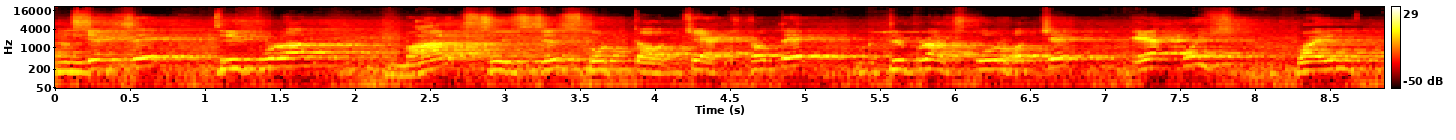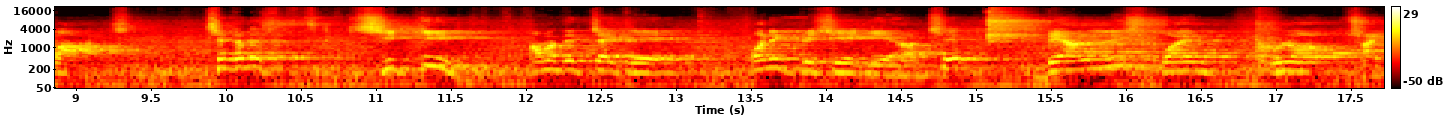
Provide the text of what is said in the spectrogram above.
ইন্ডেক্সে ত্রিপুরার মার্ক সুইসের স্কোরটা হচ্ছে একশোতে, ত্রিপুরার স্কোর হচ্ছে একুশ পয়েন্ট পাঁচ। সেখানে সিকিম আমাদের চাইতে অনেক বেশি এগিয়ে আছে, বিয়াল্লিশ পয়েন্ট উনষাট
